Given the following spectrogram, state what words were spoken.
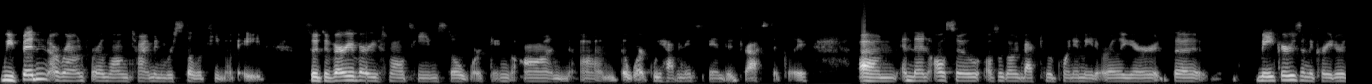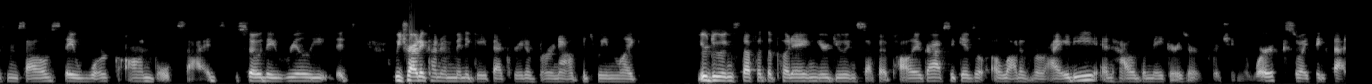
we've been around for a long time and we're still a team of eight. So it's a very very small team still working on um, the work. We haven't expanded drastically. Um, and then also also going back to a point I made earlier, the makers and the creators themselves they work on both sides. So they really it's we try to kind of mitigate that creative burnout between like you're doing stuff at the pudding, you're doing stuff at polygraphs. It gives a, lot of variety and how the makers are approaching the work. So I think that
